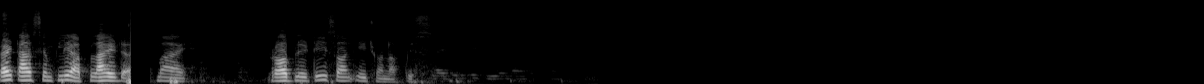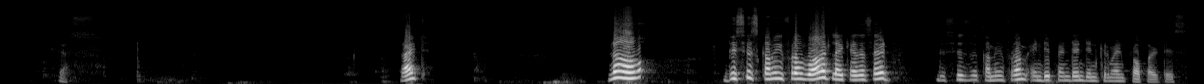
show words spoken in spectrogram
right I have simply applied uh, my probabilities on each one of these. Yes. Right. Now, this is coming from what like as I said this is coming from independent increment properties.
